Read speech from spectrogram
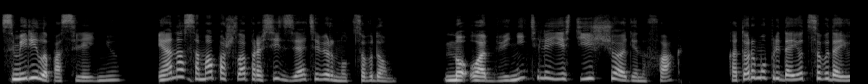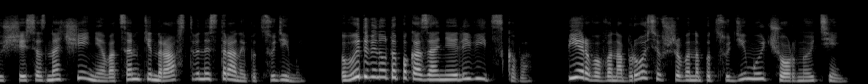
смирило последнюю, и она сама пошла просить зятя вернуться в дом. Но у обвинителя есть еще один факт, которому придается выдающееся значение в оценке нравственной стороны подсудимой. Выдвинуто показание Левицкого, первого набросившего на подсудимую черную тень.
